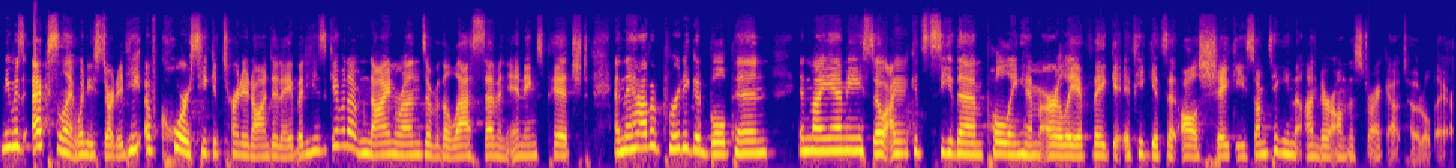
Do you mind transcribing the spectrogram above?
he was excellent when he started. He, of course, he could turn it on today, but he's given up nine runs over the last seven innings pitched, and they have a pretty good bullpen in Miami, so I could see them pulling him early if they get if he gets it all shaky. So I'm taking the under on the strikeout total there.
